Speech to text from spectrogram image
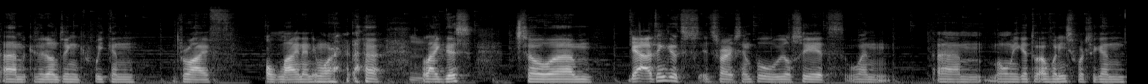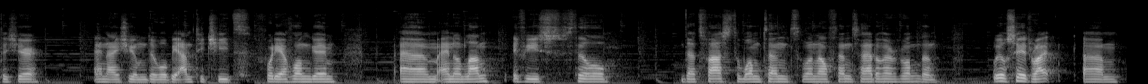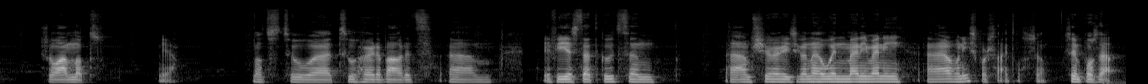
um, because I don't think we can drive online anymore mm. like this. So um, yeah, I think it's it's very simple. We'll see it when um, when we get to F1 Esports again this year, and I assume there will be anti-cheat for the F1 game um, and on LAN. If he's still that fast, one tenth, one half tenths ahead of everyone, then we'll see it, right? Um, so I'm not, yeah, not too uh, too hurt about it. Um, if he is that good, then I'm sure he's gonna win many, many uh, esports title. So simple as that.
